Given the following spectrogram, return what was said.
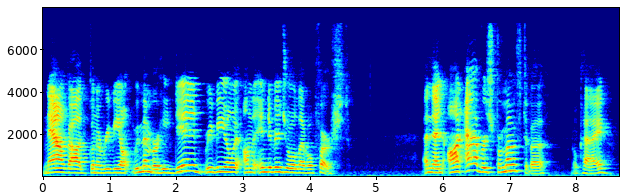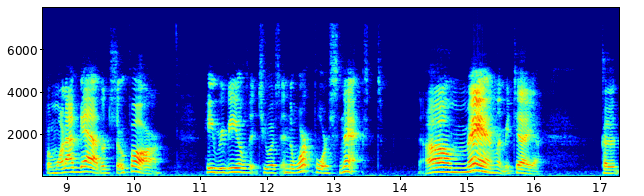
Now God's going to reveal. Remember, He did reveal it on the individual level first. And then, on average, for most of us, okay, from what I've gathered so far, He reveals it to us in the workforce next. Oh man, let me tell you. Because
